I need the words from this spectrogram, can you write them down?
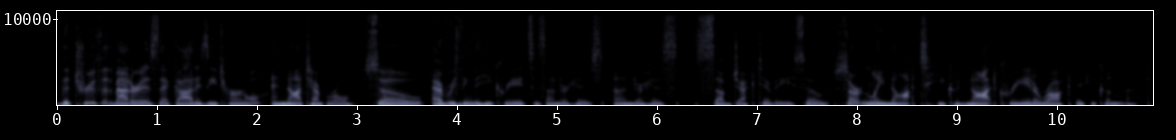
The truth of the matter is that God is eternal and not temporal. So everything that he creates is under his under his subjectivity. So certainly not. He could not create a rock that he couldn't lift.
